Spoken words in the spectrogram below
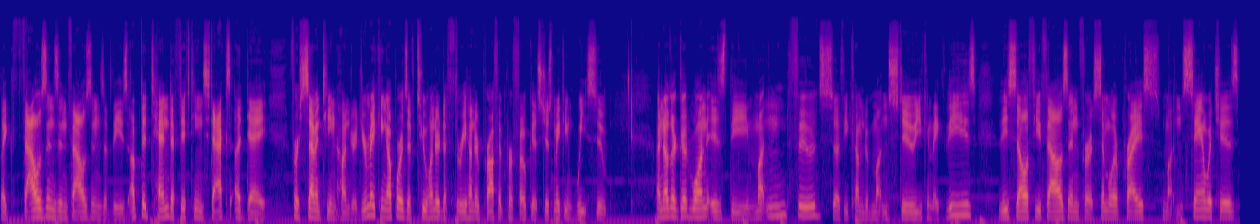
like thousands and thousands of these, up to 10 to 15 stacks a day for 1700 You're making upwards of 200 to 300 profit per focus just making wheat soup. Another good one is the mutton foods. So if you come to mutton stew, you can make these. These sell a few thousand for a similar price. Mutton sandwiches,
